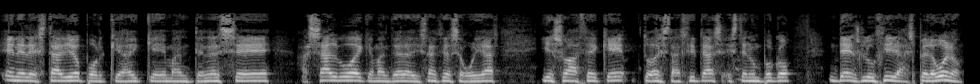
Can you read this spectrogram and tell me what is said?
en el estadio porque hay que mantenerse a salvo, hay que mantener la distancia de seguridad y eso hace que todas estas citas estén un poco deslucidas. Pero bueno,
